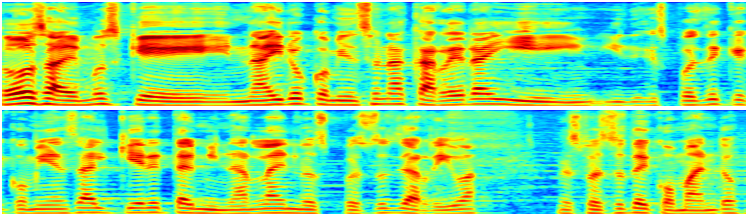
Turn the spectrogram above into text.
Todos sabemos que Nairo comienza una carrera y, y después de que comienza él quiere terminarla en los puestos de arriba, en los puestos de comando.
